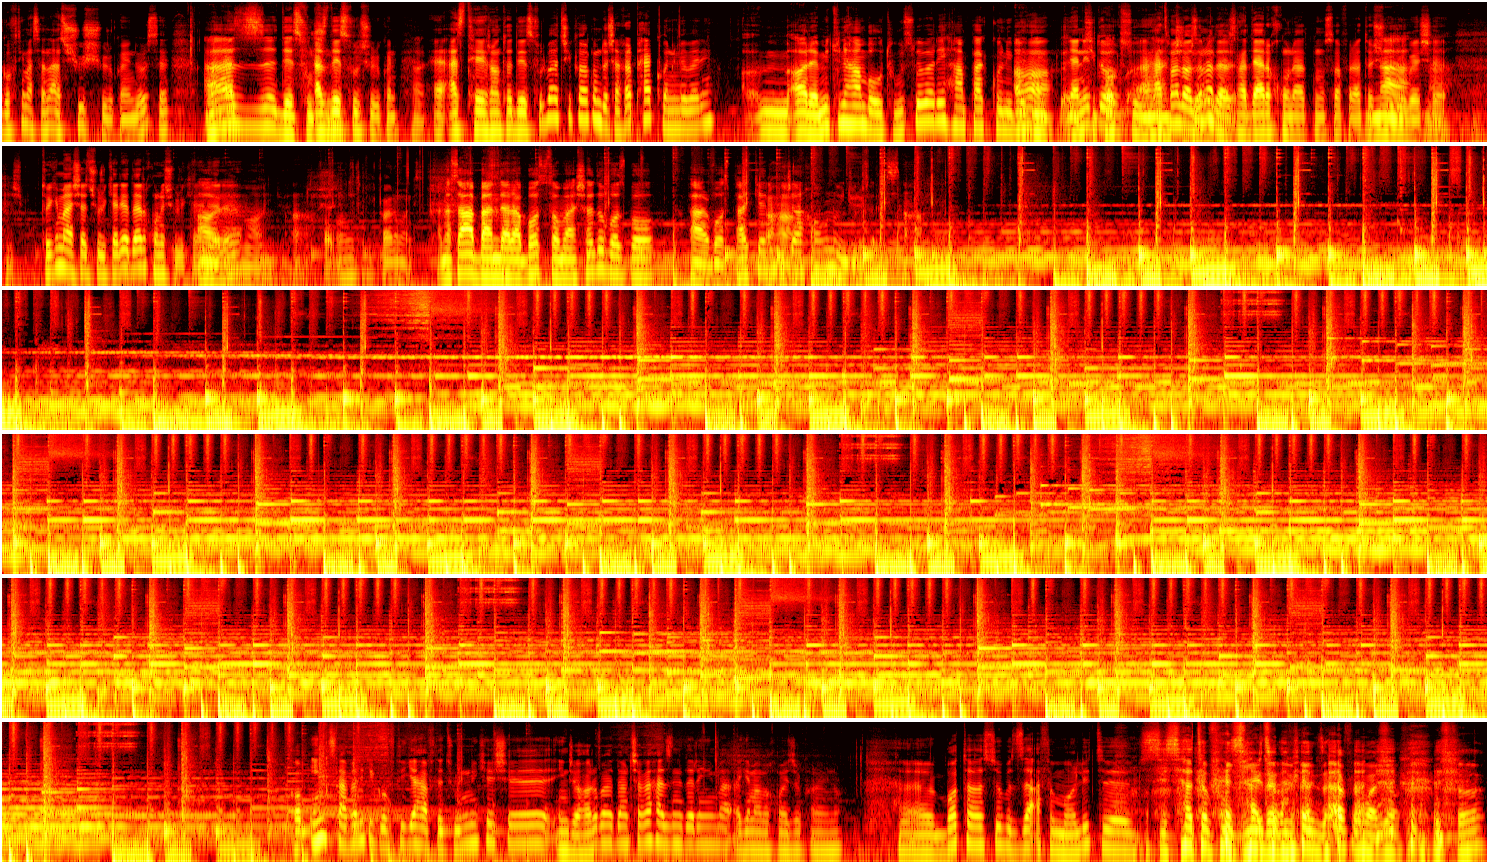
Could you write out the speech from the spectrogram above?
گفتی مثلا از شوش شروع کنیم درسته؟ از دسفول از دسفول شروع کنیم. آره. از تهران تا دسفول بعد چیکار کنیم؟ دوچرخه پک کنیم ببریم؟ آره می‌تونی هم با اتوبوس ببری هم پک کنی بدی یعنی دو... حتما لازم نداره در خونت مسافرت شروع بشه. تو که مشهد شروع کردی در خونه شروع کردی؟ آره؟ ما خب اون کار ما نیست. مثلا بندر عباس تا مشهد و باز با پرواز پک کردیم چرخامون و اینجوری فرستادیم سفری که گفتی یه هفته طول می‌کشه اینجاها رو باید برم. چقدر هزینه داره این اگه من بخوام اجرا کنم اینو؟ با توجه به ضعف مالیت 300 تا 500 تا. ضعف مالی خب.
